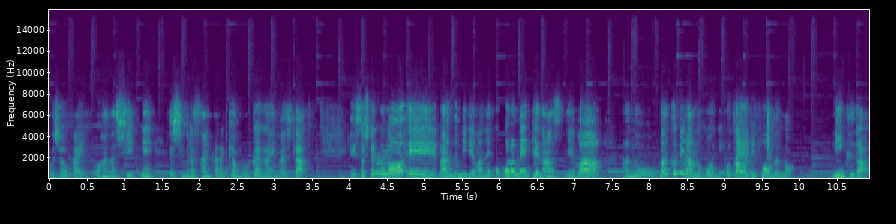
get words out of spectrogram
ご紹介、お話ね、吉村さんから今日も伺いました。えーそしてこの、えー。番組ではね、心メンテナンスでは、あの、番組欄の方にお便りフォームもリンクが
